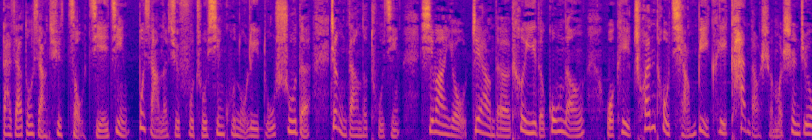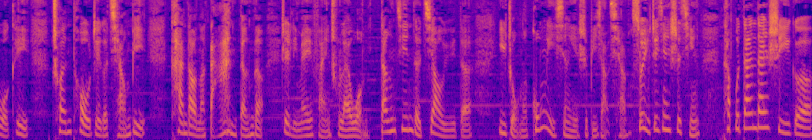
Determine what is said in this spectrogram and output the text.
大家都想去走捷径，不想呢去付出辛苦努力读书的正当的途径。希望有这样的特异的功能，我可以穿透墙壁，可以看。看到什么，甚至于我可以穿透这个墙壁看到呢答案等等，这里面也反映出来我们当今的教育的一种呢功利性也是比较强。所以这件事情它不单单是一个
